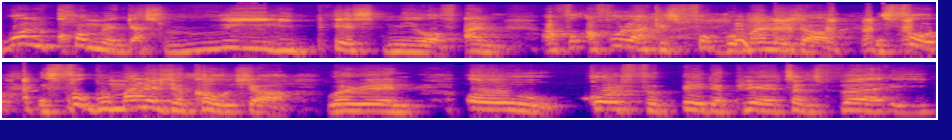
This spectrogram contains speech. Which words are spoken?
one comment that's really pissed me off, and I feel, I feel like it's football manager, it's, fo- it's football manager culture, wherein oh, God forbid a player turns thirty,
